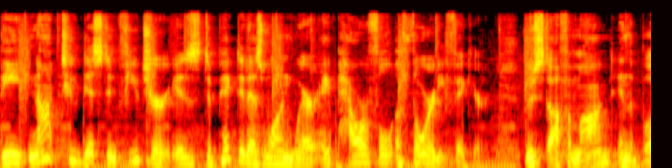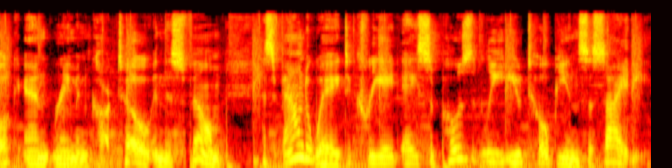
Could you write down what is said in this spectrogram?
The not too distant future is depicted as one where a powerful authority figure, Mustafa Mond in the book and Raymond Cocteau in this film, has found a way to create a supposedly utopian society,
